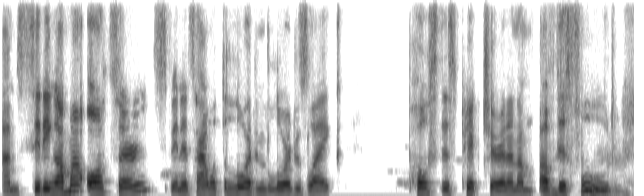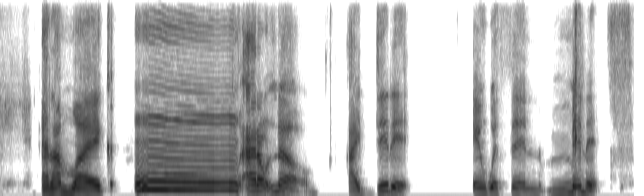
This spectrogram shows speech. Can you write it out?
I'm sitting on my altar, spending time with the Lord, and the Lord is like, post this picture and I'm of this food. Mm. And I'm like, mm, I don't know. I did it. And within minutes,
